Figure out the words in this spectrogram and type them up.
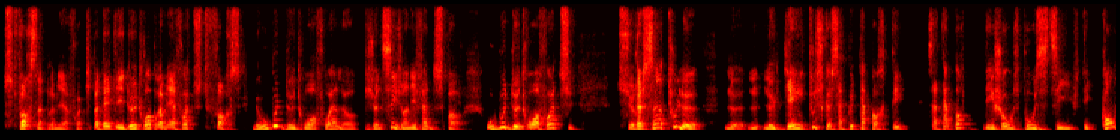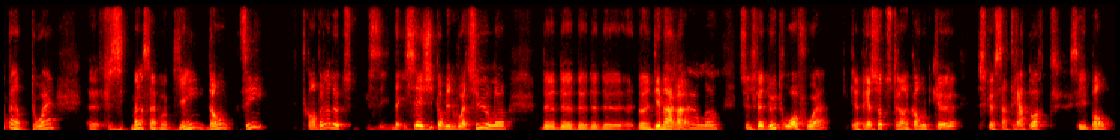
tu te forces la première fois. Puis peut-être les deux, trois premières fois, tu te forces. Mais au bout de deux, trois fois, là, je le sais, j'en ai fait du sport. Au bout de deux, trois fois, tu, ressens tout le gain, tout ce que ça peut t'apporter ça t'apporte des choses positives. Tu es content de toi, euh, physiquement, ça va bien. Donc, tu sais, tu comprends, là, il s'agit comme une voiture là, d'un de, démarreur. Là. Tu le fais deux, trois fois, puis après ça, tu te rends compte que ce que ça te rapporte, c'est bon.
